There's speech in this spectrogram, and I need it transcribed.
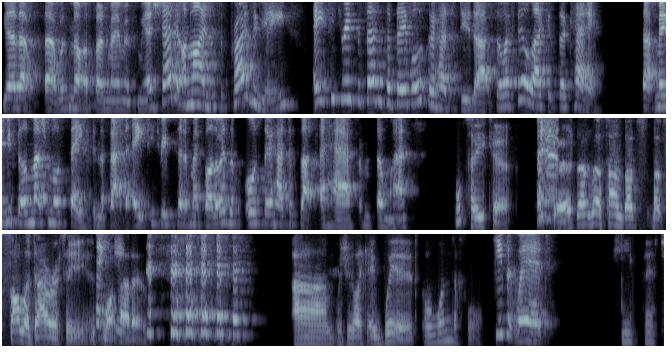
Yeah, that that was not a fun moment for me. I shared it online, and surprisingly, 83% said they've also had to do that. So I feel like it's okay. That made me feel much more safe in the fact that 83% of my followers have also had to pluck a hair from somewhere. We'll take it. That, that sounds that's that's solidarity is Thank what you. that is. Um, would you like a weird or wonderful? Keep it weird. Keep it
